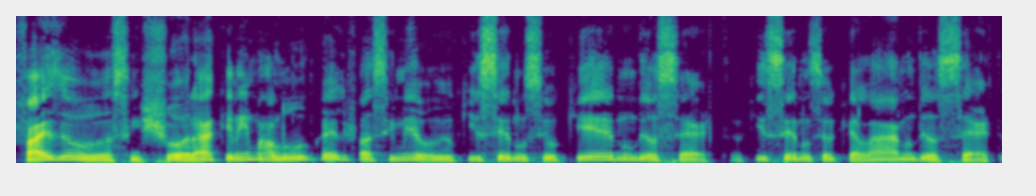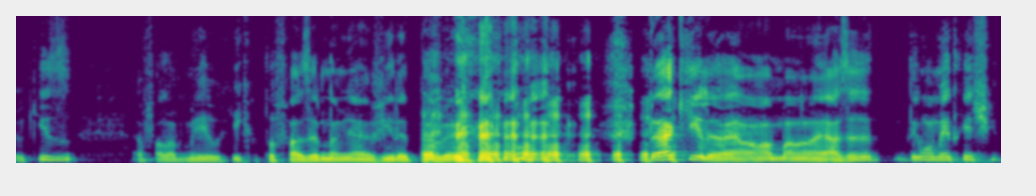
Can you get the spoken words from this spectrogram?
faz eu, assim, chorar que nem maluco. Aí ele fala assim, meu, eu quis ser não sei o que, não deu certo. Eu quis ser não sei o que lá, não deu certo. Eu quis... Eu falo, meu, o que, que eu tô fazendo na minha vida também? então é aquilo, é uma, às vezes tem um momento que a gente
